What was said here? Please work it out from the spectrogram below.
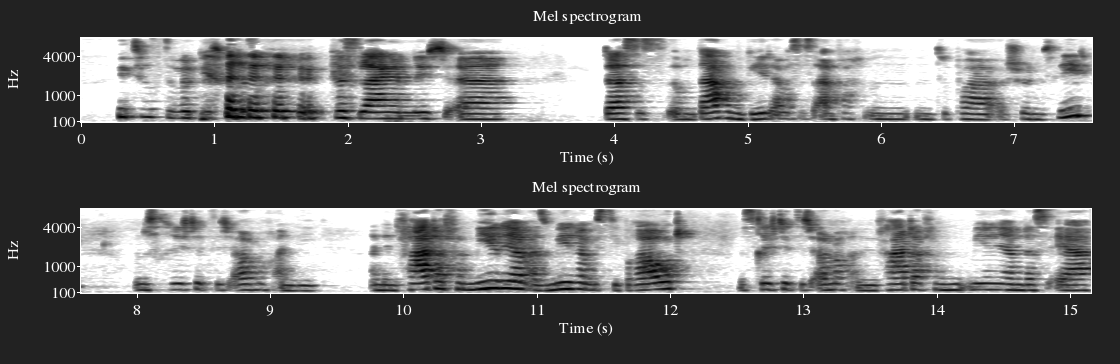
ich wusste wirklich bis, bislang nicht, äh, dass es um darum geht, aber es ist einfach ein, ein super schönes Lied. Und es richtet sich auch noch an, die, an den Vater von Miriam, also Miriam ist die Braut, es richtet sich auch noch an den Vater von Miriam, dass er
